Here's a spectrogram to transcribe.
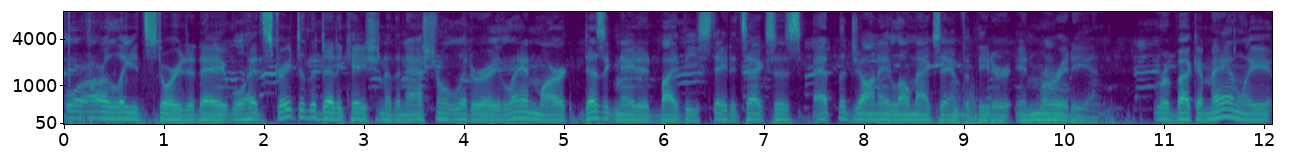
For our lead story today, we'll head straight to the dedication of the National Literary Landmark designated by the state of Texas at the John A. Lomax Amphitheater in Meridian. Rebecca Manley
